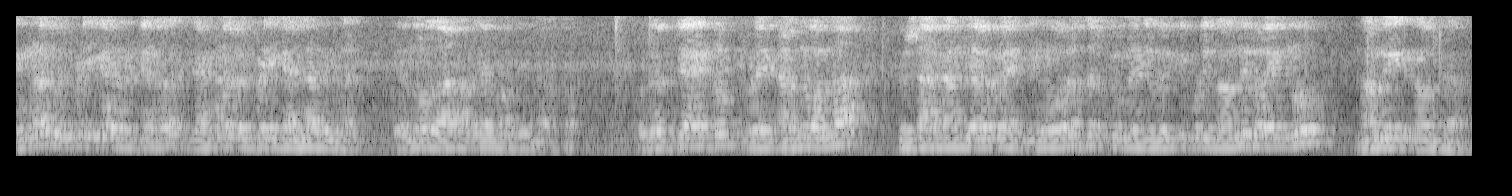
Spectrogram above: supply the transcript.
നിങ്ങളെ വെൽപ്പിടിക്കാൻ നിൽക്കേണ്ടത് ഞങ്ങളെ വെൽപ്പിടിക്കല്ല നിങ്ങൾ എന്നുള്ളതാണ് അദ്ദേഹം പറഞ്ഞതിന്റെ അർത്ഥം. തീർച്ചയായിട്ടും ഇവിടെ കടന്നു വന്ന തുഷാർ ഗാന്ധി അവരുടെ നിങ്ങൾ ഓരോരുത്തർക്കും വേണ്ടി ഒരിക്കൽ കൂടി നന്ദി പറയുന്നു. നന്ദി നമസ്കാരം.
